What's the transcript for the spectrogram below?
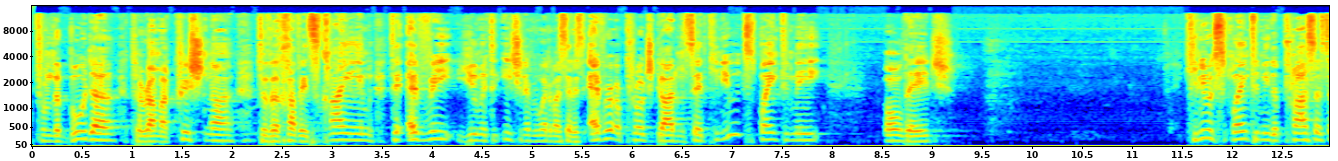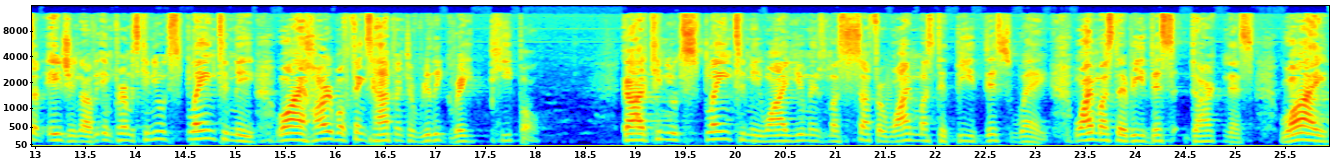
from the Buddha to Ramakrishna to the Chafetz Chaim, to every human, to each and every one of us that has ever approached God and said, Can you explain to me old age? Can you explain to me the process of aging, of impermanence? Can you explain to me why horrible things happen to really great people? God, can you explain to me why humans must suffer? Why must it be this way? Why must there be this darkness? Why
